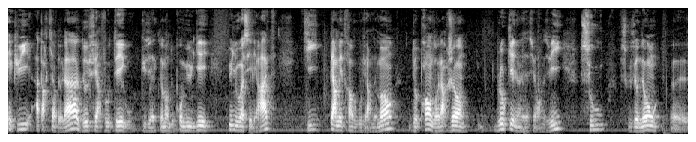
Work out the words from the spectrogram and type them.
et puis, à partir de là, de faire voter, ou plus exactement de promulguer une loi scélérate qui permettra au gouvernement de prendre l'argent bloqué dans les assurances vie sous, sous un nom euh,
